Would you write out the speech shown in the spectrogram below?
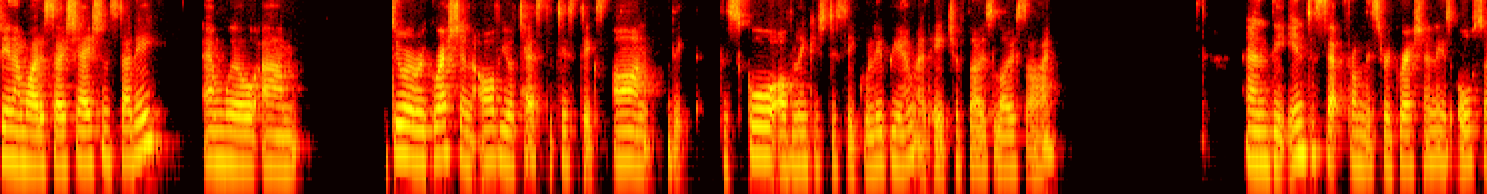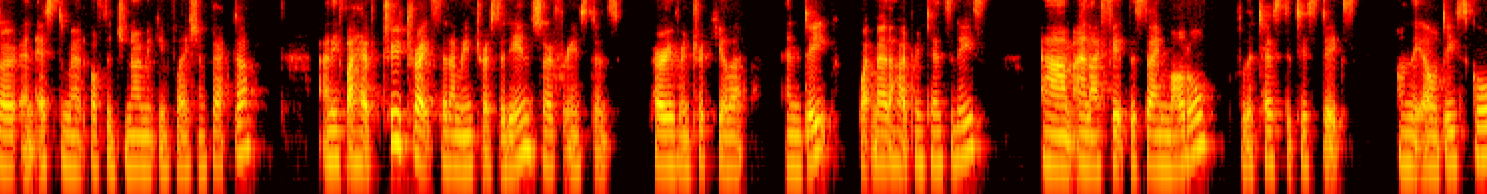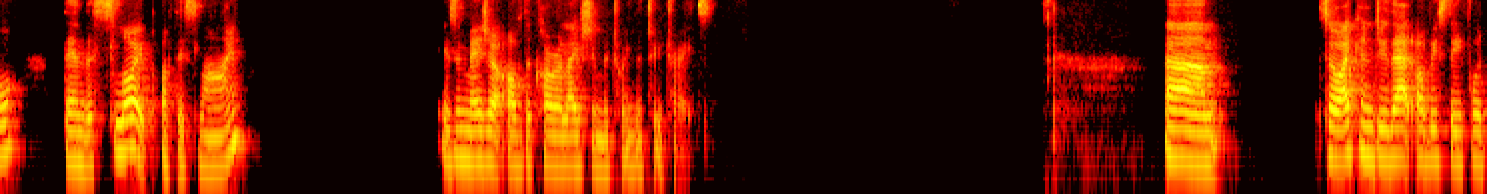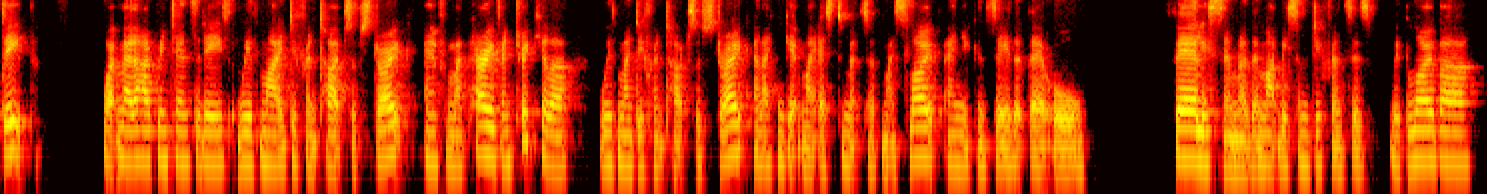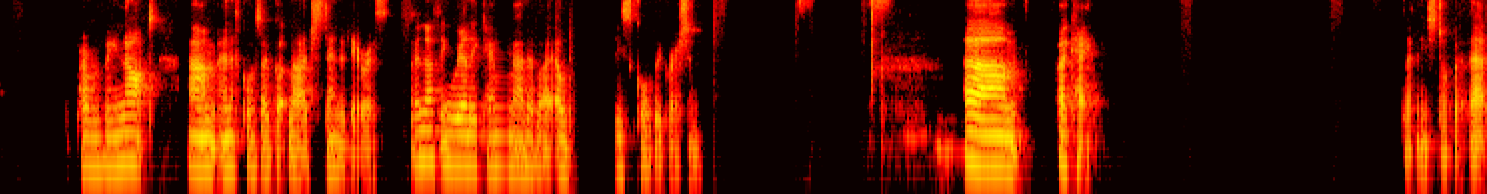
genome-wide association study and will um, do a regression of your test statistics on the, the score of linkage disequilibrium at each of those loci. And the intercept from this regression is also an estimate of the genomic inflation factor. And if I have two traits that I'm interested in, so for instance, periventricular and deep white matter hyperintensities, um, and I fit the same model for the test statistics on the LD score, then the slope of this line is a measure of the correlation between the two traits. Um, so I can do that obviously for deep white matter hyperintensities with my different types of stroke and for my periventricular with my different types of stroke and I can get my estimates of my slope and you can see that they're all fairly similar. There might be some differences with lobar, probably not. Um, and of course I've got large standard errors. So nothing really came out of our LD score regression. Um, okay. Don't need to talk about that.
